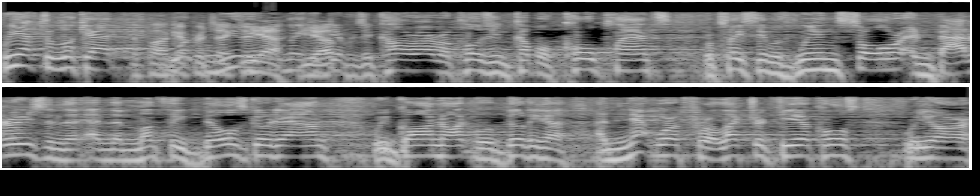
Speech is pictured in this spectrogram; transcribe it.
We have to look at The pocket what protector? really Yeah, will make yep. a difference. In Colorado, we're closing a couple of coal plants, replacing them with wind, solar, and batteries, and the and the monthly bills go down. We've gone on. We're building a, a network for electric vehicles. We are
